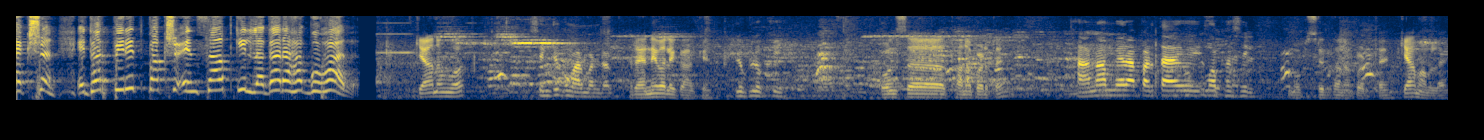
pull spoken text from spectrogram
एक्शन। इधर पीड़ित पक्ष इंसाफ की लगा रहा गुहार। क्या नाम हुआ? सिंटू कुमार मंडल। रहने वाले कहाँ के? लुक लुकी कौन सा थाना पड़ता है? थाना मेरा पड़ता है मुफसिल मुफसिल थाना पड़ता है। क्या मामला है?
